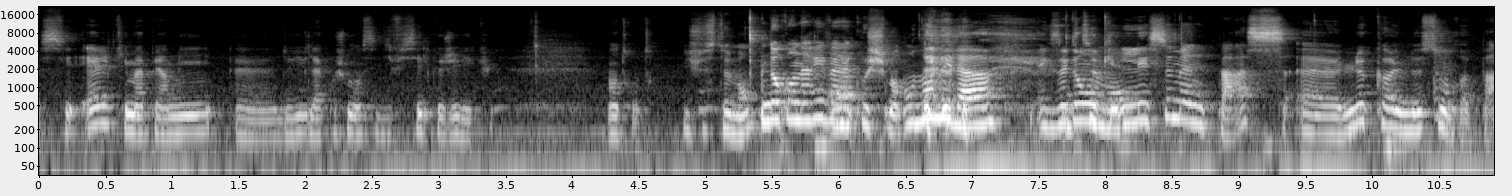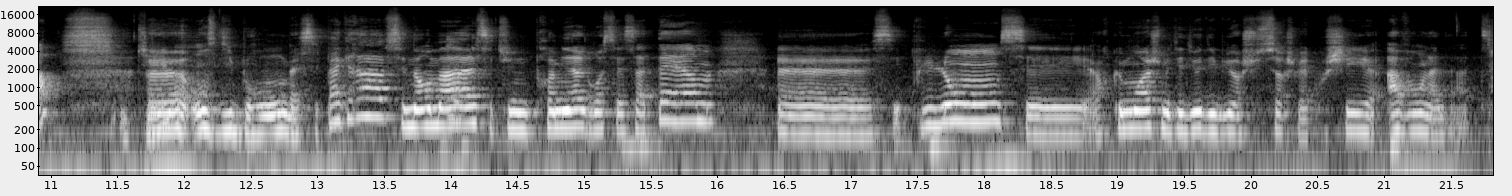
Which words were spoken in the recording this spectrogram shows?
c'est elle qui m'a permis de vivre l'accouchement aussi difficile que j'ai vécu, entre autres. Justement. Donc on arrive à l'accouchement. On en est là, exactement. Donc les semaines passent, le col ne s'ouvre pas. on se dit bon, ben, c'est pas grave, c'est normal, c'est une première grossesse à terme. Euh, c'est plus long, c'est alors que moi je m'étais dit au début, oh, je suis sûre que je vais accoucher avant la date.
